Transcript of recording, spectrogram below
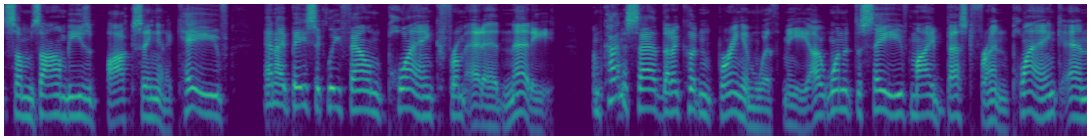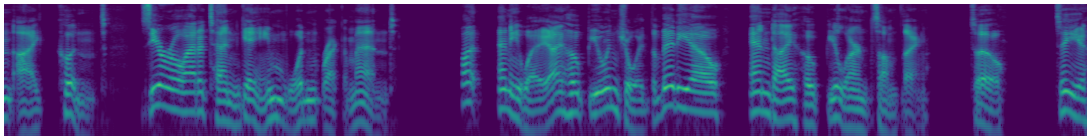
some zombies boxing in a cave, and I basically found Plank from Ed, Edd n Eddy. I'm kinda sad that I couldn't bring him with me. I wanted to save my best friend Plank, and I couldn't. 0 out of 10 game, wouldn't recommend. But anyway, I hope you enjoyed the video, and I hope you learned something. So, see ya.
